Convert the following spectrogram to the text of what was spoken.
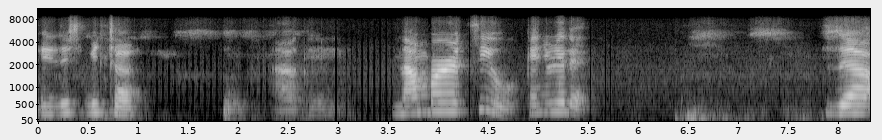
in this picture. Okay. Number two. Can you read it? There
